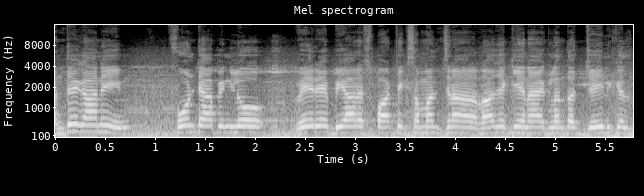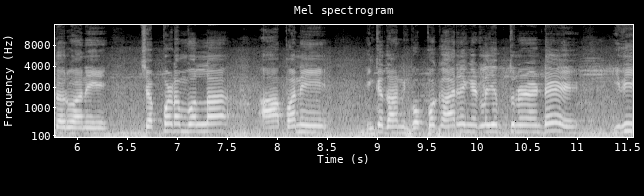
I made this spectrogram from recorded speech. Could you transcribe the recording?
అంతేగాని ఫోన్ ట్యాపింగ్లో వేరే బీఆర్ఎస్ పార్టీకి సంబంధించిన రాజకీయ నాయకులంతా జైలుకి వెళ్తారు అని చెప్పడం వల్ల ఆ పని ఇంకా దాని గొప్ప కార్యం ఎట్లా చెప్తున్నాడంటే ఇది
